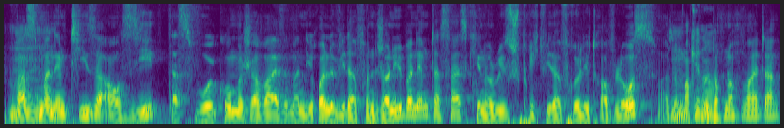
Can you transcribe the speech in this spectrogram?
Was man im Teaser auch sieht, dass wohl komischerweise man die Rolle wieder von Johnny übernimmt. Das heißt, Keanu Reeves spricht wieder fröhlich drauf los. Also macht wohl genau. doch noch weiter.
